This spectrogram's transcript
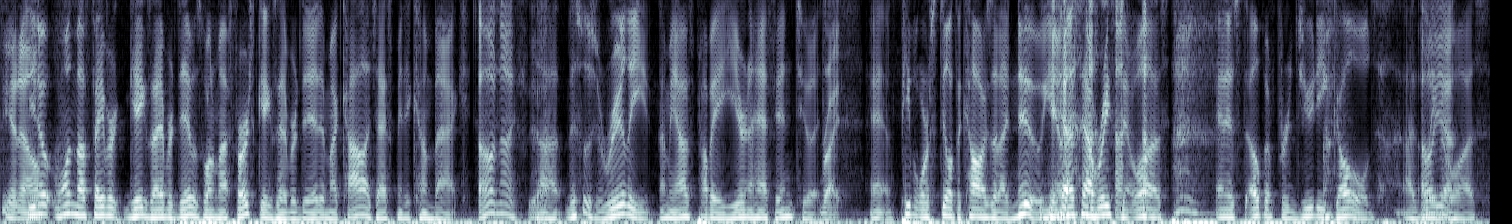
you know. You know, one of my favorite gigs I ever did was one of my first gigs I ever did, and my college asked me to come back. oh, nice. Yeah. Uh, this was really, I mean, I was probably a year and a half into it. Right. And people were still at the college that I knew. You know, Yeah. that's how recent it was. And it's open for Judy Gold, I believe Oh, yeah. it was.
